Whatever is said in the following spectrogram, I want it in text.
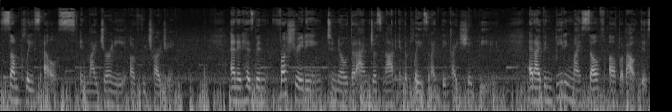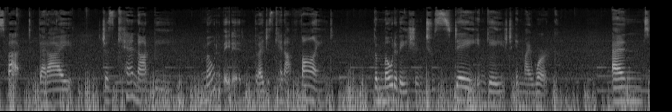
someplace else in my journey of recharging. And it has been frustrating to know that I'm just not in the place that I think I should be. And I've been beating myself up about this fact that I just cannot be motivated, that I just cannot find the motivation to stay engaged in my work. And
